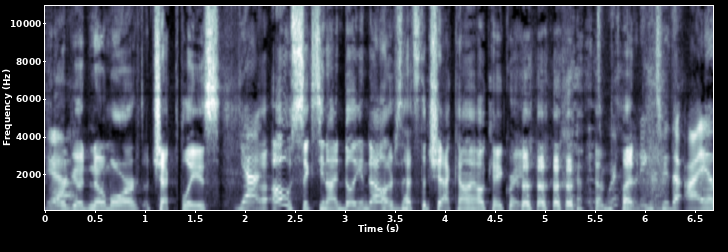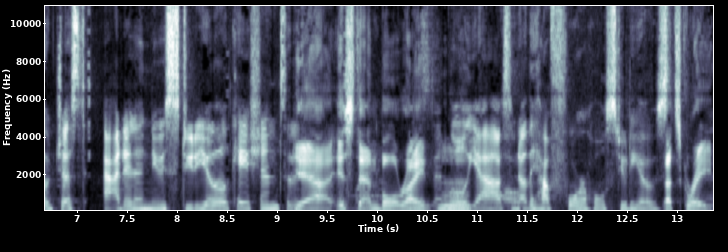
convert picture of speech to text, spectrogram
Yeah. We're good. No more. Check, please. Yeah. Uh, oh, $69 billion. That's the check, huh? Okay, great. It's worth noting too that IO just added a new studio location to the yeah, Istanbul, right? Istanbul. Yeah, so now they have four whole studios. That's great.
